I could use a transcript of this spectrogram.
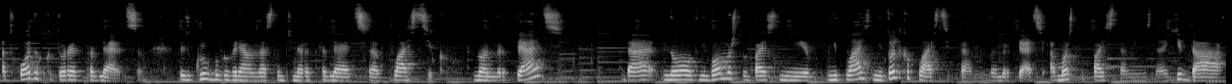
отходах, которые отправляются. То есть, грубо говоря, у нас, например, отправляется пластик номер 5, да, но в него может попасть не, не, пластик, не только пластик там номер 5, а может попасть там, не знаю, еда,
